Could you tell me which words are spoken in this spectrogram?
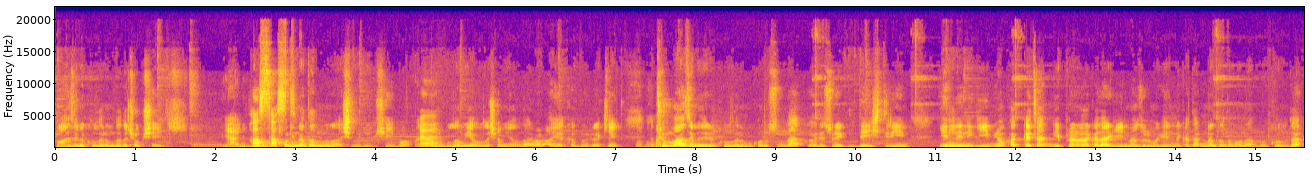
Malzeme kullanımında da çok şeydir. Ee, Yani bunu, Hassas. Tony Nadal'ın aşıladığı bir şey bu. Hani Evet. bunu bulamayan, ulaşamayanlar var. Ayakkabı, raket. Ya tüm malzemelerin kullanımı konusunda böyle sürekli değiştireyim, yenilerini giyeyim yok. Hakikaten yıpranana kadar, giyilmez duruma gelene kadar Nadal'ın ona bu konuda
